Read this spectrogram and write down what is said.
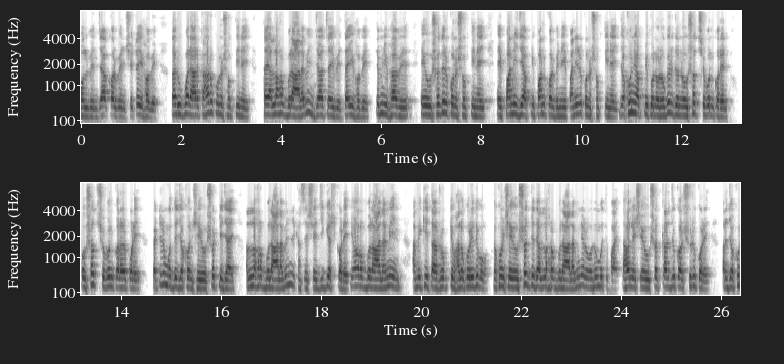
বলবেন, যা করবেন সেটাই হবে। তার উপরে আর কারও কোনো শক্তি নেই। তাই আল্লাহ রব্বুল্লাহ আলমিন যা চাইবে তাই হবে। তেমনি ভাবে এই ঔষধের কোনো শক্তি নেই, এই পানি যে আপনি পান করবেন, এই পানির কোনো শক্তি নেই। যখনই আপনি কোনো রোগের জন্য ঔষধ সেবন করেন, ঔষধ সেবন করার পরে পেটের মধ্যে যখন সেই ঔষধটি যায়, আল্লাহ রব্বুল্লাহ আলমিনের কাছে সে জিজ্ঞেস করে, ইয়া রব্বুল্লাহ আলমিন, আমি কি তার রোগকে ভালো করে দেব? তখন সেই ঔষধ যদি আল্লাহ রব্বুল্লাহ আলমিনের অনুমতি পায়, তাহলে সেই ঔষধ কার্যকর শুরু করে। আর যখন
